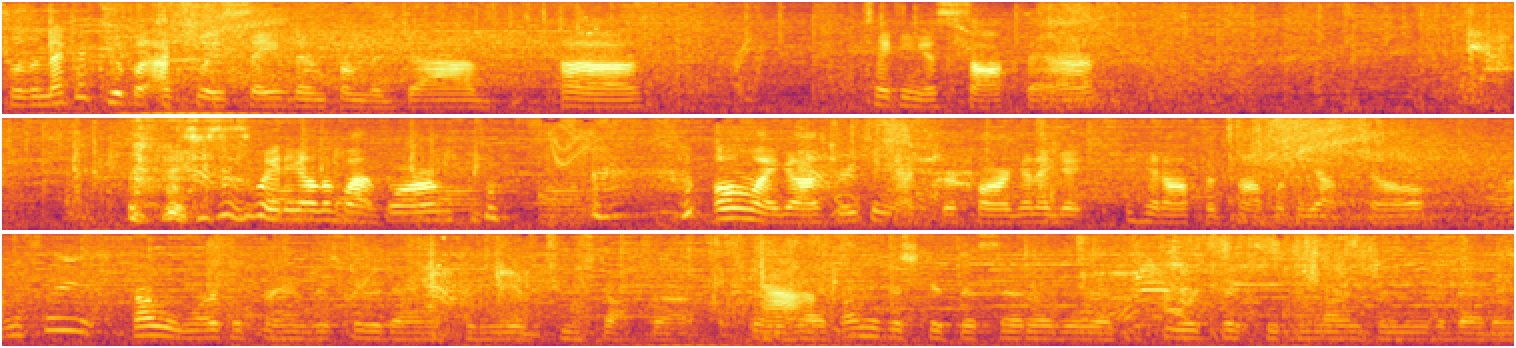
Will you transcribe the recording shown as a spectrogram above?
So the Mecha Koopa actually saved him from the jab, uh, taking his stock there. He's just waiting on the platform. oh my gosh, reaching extra far, gonna get hit off the top with the up tilt. Honestly, probably worth it for him just for the damage because he is two stocks up. So Yeah. He's like, let me just get this set over with. The fewer tricks he can learn from me, the better.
